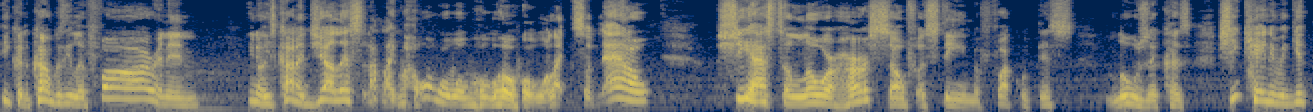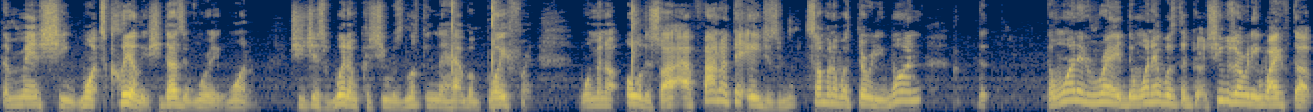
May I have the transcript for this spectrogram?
he couldn't come because he lived far. And then, you know, he's kind of jealous. And I'm like, whoa, whoa, whoa, whoa, whoa, whoa, whoa. Like, so now she has to lower her self esteem to fuck with this loser because she can't even get the man she wants. Clearly, she doesn't really want him. She's just with him because she was looking to have a boyfriend. Women are older. So I, I found out their ages. Some of them were 31. The, the one in red, the one that was the girl, she was already wifed up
